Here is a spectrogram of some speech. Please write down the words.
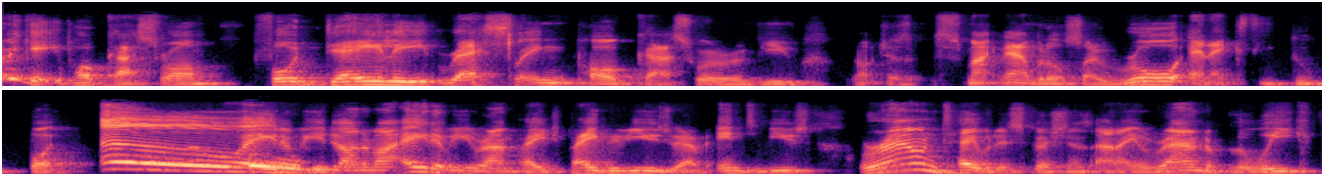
wherever you get your podcasts from for daily wrestling podcasts where we review not just SmackDown, but also Raw, NXT 2.0, AEW Dynamite, AEW Rampage, pay-per-views. We have interviews, roundtable discussions, and a roundup of the week,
